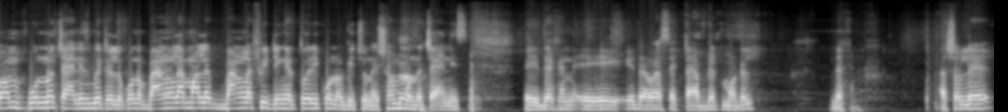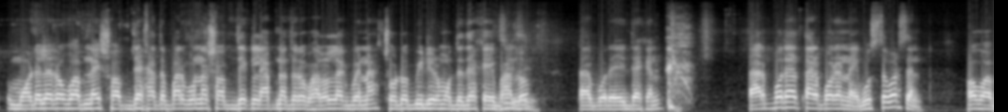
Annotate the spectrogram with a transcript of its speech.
সম্পূর্ণ চাইনিজ মেটেরিয়াল কোনো বাংলা মালে বাংলা ফিটিং এর তৈরি কোনো কিছু নেই সম্পূর্ণ চাইনিজ এই দেখেন এটাও আছে একটা আপডেট মডেল দেখেন আসলে মডেলের অভাব নাই সব দেখাতে পারব না সব দেখলে আপনাদেরও ভালো লাগবে না। ছোট ভিডিওর মধ্যে দেখাই ভালো। তারপরে এই দেখেন তারপরে তারপরে নাই বুঝতে পারছেন? অভাব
